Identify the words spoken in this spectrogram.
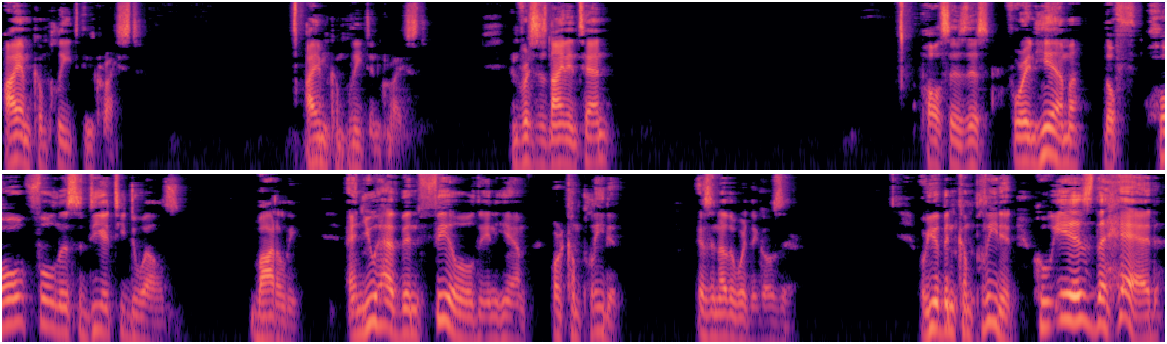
I am complete in Christ. I am complete in Christ. In verses 9 and 10, Paul says this For in him the whole fullness of deity dwells bodily, and you have been filled in him or completed, is another word that goes there. Or you have been completed, who is the head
